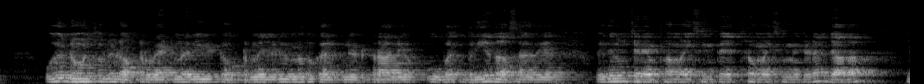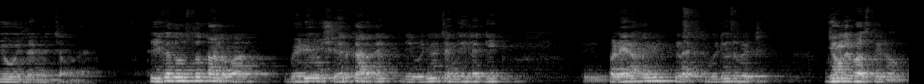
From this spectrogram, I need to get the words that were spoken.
ਉਹਦੇ ਡੋਜ਼ ਤੁਹਾਡੇ ਡਾਕਟਰ ਵੈਟਰਨਰੀ ਡਾਕਟਰ ਨੇ ਜਿਹੜੇ ਉਹਨਾਂ ਤੋਂ ਕੈਲਕੂਲੇਟ ਕਰਾ ਲਿਓ ਉਹ ਵ- ਵਧੀਆ ਦੱਸ ਸਕਦੇ ਆ। ਇਹਦੇ ਵਿੱਚ ਰੈਂਫਾਮਾਈਸਿਨ ਤੇ ਐਥਰੋਮਾਈਸਿਨ ਜਿਹੜਾ ਜ਼ਿਆਦਾ ਯੂਜ਼ ਦੇ ਵਿੱਚ ਆਉਂਦਾ ਹੈ। ਠੀਕ ਹੈ ਦੋਸਤੋ, ਧੰਨਵਾਦ। ਵੀਡੀਓ ਨੂੰ ਸ਼ੇਅਰ ਕਰ ਦਿਓ, ਜੇ ਵੀਡੀਓ ਚੰਗੀ ਲੱਗੀ ਤੇ ਬਣੇ ਰਹਾਂਗੇ ਨੈਕਸਟ ਵੀਡੀਓ ਦੇ ਵਿੱਚ। ਜਿਉਂਦੇ ਵਸਦੇ ਰਹੋ।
